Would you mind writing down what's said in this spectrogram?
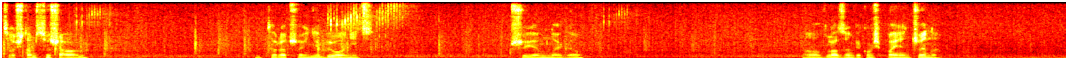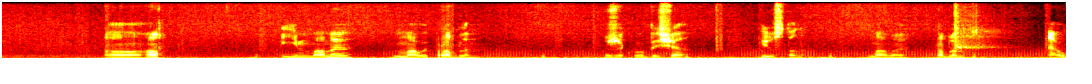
Coś tam słyszałem. To raczej nie było nic przyjemnego. O, wlazłem w jakąś pajęczynę. Oho. I mamy mały problem. Rzekłoby się Houston. Mamy problem. Au.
